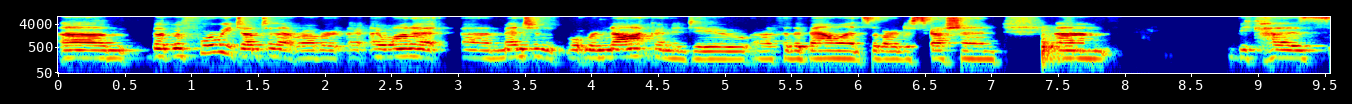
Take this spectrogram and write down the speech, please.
Um, but before we jump to that, Robert, I, I want to uh, mention what we're not going to do uh, for the balance of our discussion. Um, because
